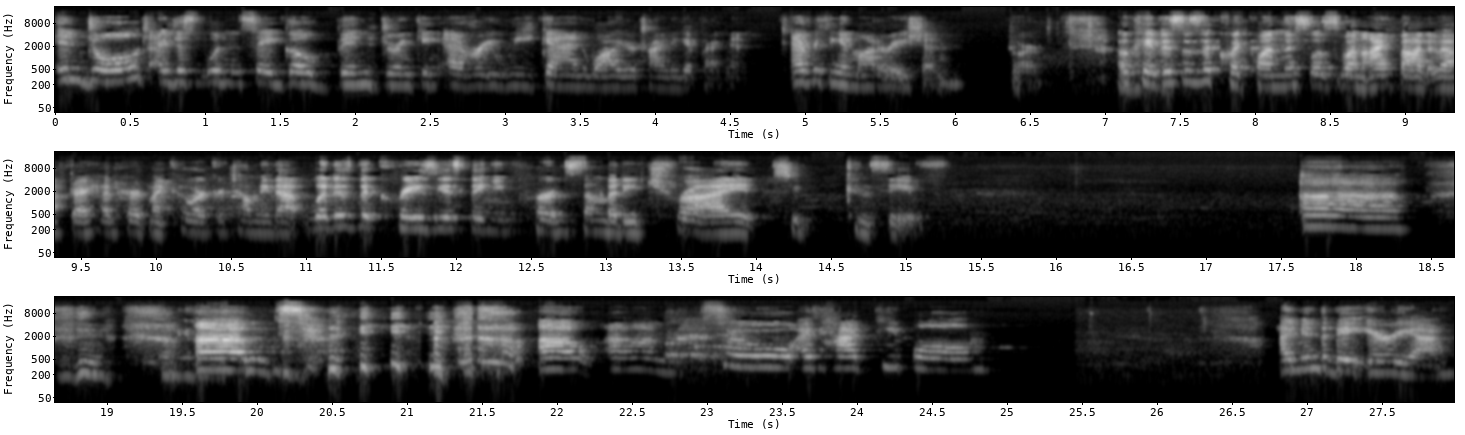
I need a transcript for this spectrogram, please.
indulge. I just wouldn't say go binge drinking every weekend while you're trying to get pregnant. Everything in moderation. Sure. Okay, this is a quick one. This was one I thought of after I had heard my coworker tell me that. What is the craziest thing you've heard somebody try to conceive? Uh, um, uh, um, so I've had people. I'm in the Bay Area.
